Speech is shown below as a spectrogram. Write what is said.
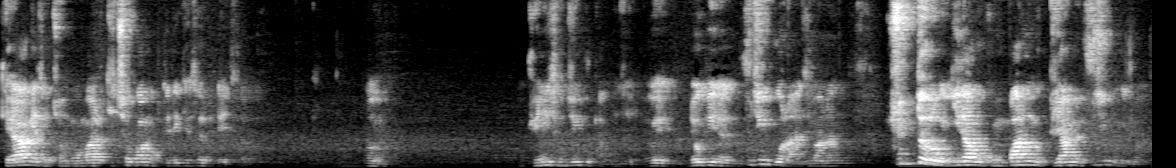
대학에서 전공할 기초 과목들이 개설이 돼 있어. 어. 괜히 선진국이 아니지. 여기 여기는 후진국은 아니지만은 죽도록 일하고 공부하는 거 비하면 후진국이지 완전.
